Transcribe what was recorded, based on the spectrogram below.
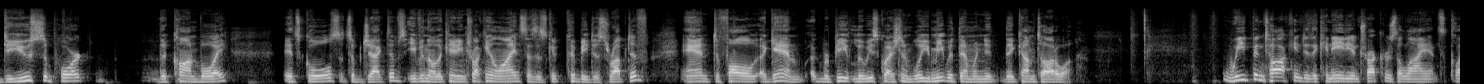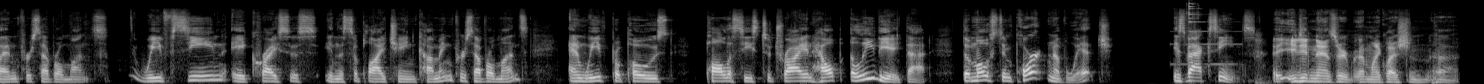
Do you support the convoy? its goals, its objectives, even though the Canadian Trucking Alliance says it could be disruptive. And to follow again, repeat Louis' question: Will you meet with them when you, they come to Ottawa? We've been talking to the Canadian Truckers Alliance, Glenn, for several months. We've seen a crisis in the supply chain coming for several months, and we've proposed policies to try and help alleviate that. The most important of which is vaccines. Uh, you didn't answer uh, my question uh,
